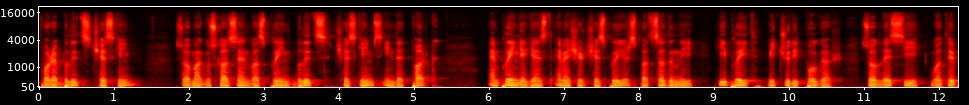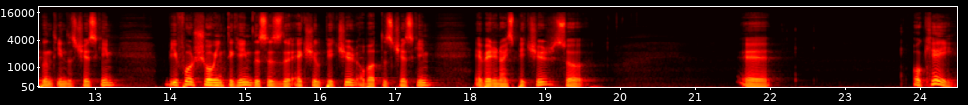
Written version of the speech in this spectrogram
for a blitz chess game. So Magnus Carlsen was playing blitz chess games in that park and playing against amateur chess players, but suddenly he played with Judith Polgar. So let's see what happened in this chess game before showing the game, this is the actual picture about this chess game. A very nice picture. So, uh, okay,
